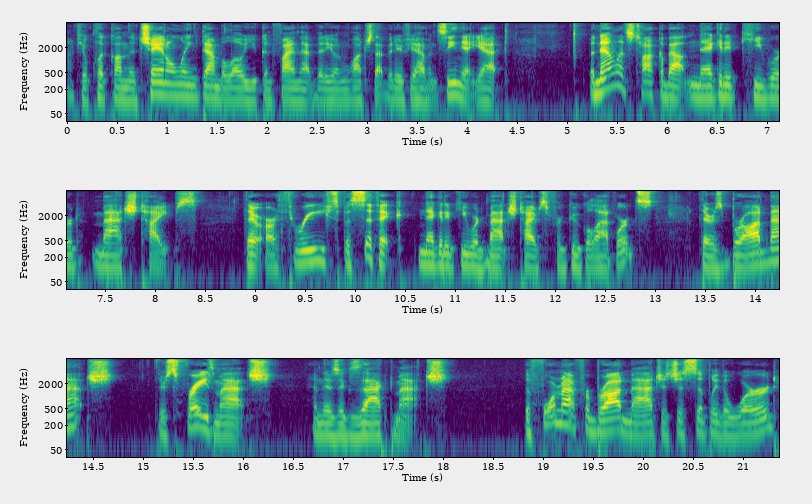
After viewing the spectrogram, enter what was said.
If you'll click on the channel link down below, you can find that video and watch that video if you haven't seen that yet. But now let's talk about negative keyword match types. There are three specific negative keyword match types for Google AdWords. There's broad match, there's phrase match, and there's exact match. The format for broad match is just simply the word,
